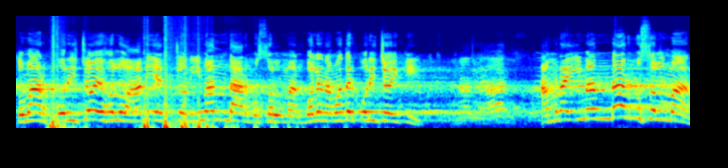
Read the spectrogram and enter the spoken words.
তোমার পরিচয় হলো আমি একজন ইমানদার মুসলমান। বলেন, আমাদের পরিচয় কি? আমরা ইমানদার মুসলমান।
